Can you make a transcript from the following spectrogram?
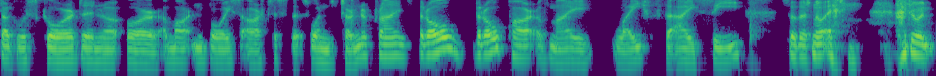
Douglas Gordon or, or, a Martin Boyce artist that's won the Turner Prize. They're all they're all part of my life that I see. So there's not any I don't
